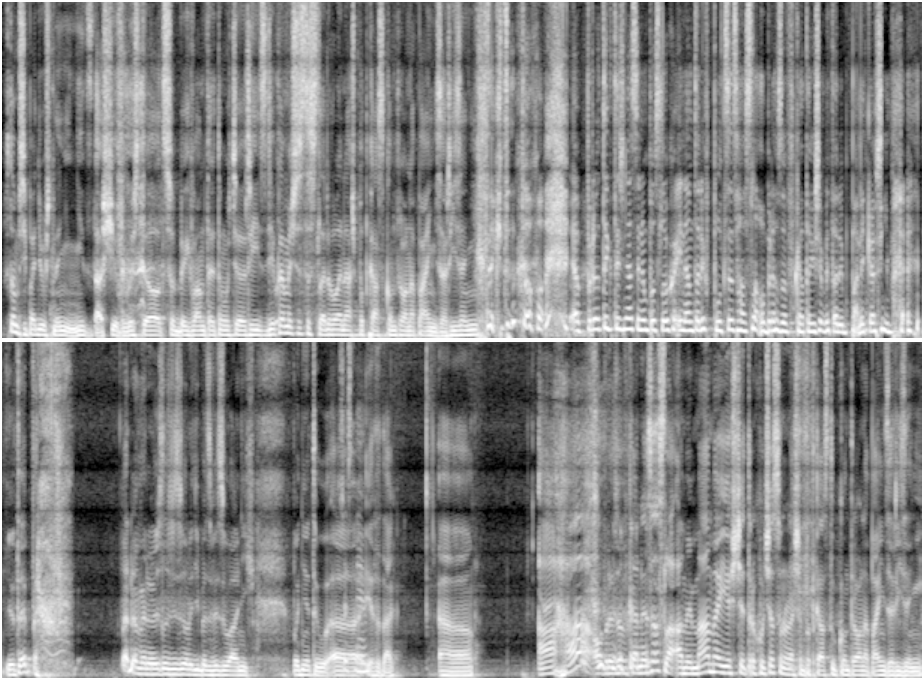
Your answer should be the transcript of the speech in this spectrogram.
V tom případě už není nic dalšího důležitého, co bych vám tady tomu chtěl říct. Děkujeme, že jste sledovali náš podcast Kontrola napájení zařízení. tak to, to. Pro ty, kteří nás jenom poslouchají, nám tady v půlce zhasla obrazovka, takže my tady panikaříme. Jo, to je pravda. Pardon, že jsou lidi bez vizuálních podnětů. Uh, je to tak. Uh, Aha, obrazovka nezasla a my máme ještě trochu času na našem podcastu Kontrola na pájení zařízení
